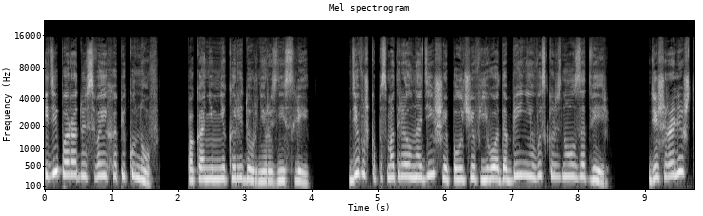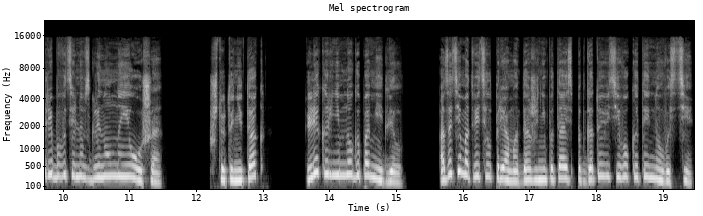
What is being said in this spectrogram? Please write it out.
Иди порадуй своих опекунов, пока они мне коридор не разнесли». Девушка посмотрела на Дейша и, получив его одобрение, выскользнула за дверь. Деширалеш требовательно взглянул на Иоша. «Что-то не так?» Лекарь немного помедлил, а затем ответил прямо, даже не пытаясь подготовить его к этой новости.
